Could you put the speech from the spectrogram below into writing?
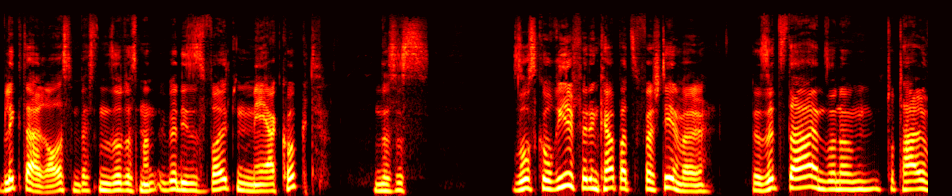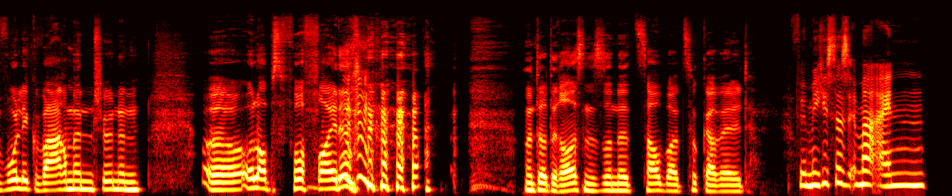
Blick da raus. Am besten so, dass man über dieses Wolkenmeer guckt. Und das ist so skurril für den Körper zu verstehen, weil der sitzt da in so einem total wohlig warmen, schönen äh, Urlaubsvorfreude. Und da draußen ist so eine Zauberzuckerwelt. Für mich ist das immer ein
